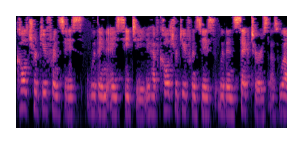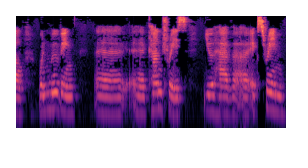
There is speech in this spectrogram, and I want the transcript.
culture differences within a city. You have culture differences within sectors as well. When moving uh, uh, countries, you have uh, extreme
